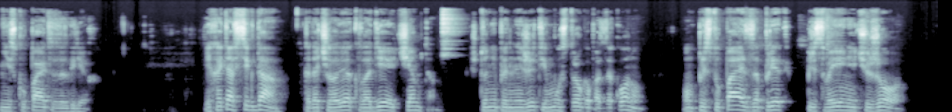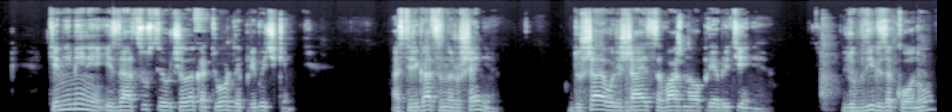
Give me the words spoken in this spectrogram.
не искупает этот грех. И хотя всегда, когда человек владеет чем-то, что не принадлежит ему строго по закону, он приступает запрет присвоения чужого, тем не менее, из-за отсутствия у человека твердой привычки остерегаться нарушения, душа его лишается важного приобретения – любви к закону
